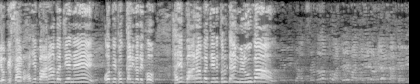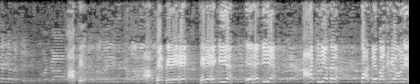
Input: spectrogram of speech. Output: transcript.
ਕਿਉਂਕਿ ਸਾਹਿਬ ਹਜੇ 12 ਵਜੇ ਨੇ। ਉਹ ਦੇਖੋ ਕਰੀ ਤਾਂ ਦੇਖੋ। ਹਜੇ 12 ਵਜੇ ਨੇ ਤੁਹਾਨੂੰ ਟਾਈਮ ਮਿਲੂਗਾ। ਆ ਫਿਰ ਆ ਫਿਰ ਫਿਰ ਇਹ ਫਿਰ ਇਹ ਕੀ ਹੈ? ਇਹ ਕੀ ਹੈ? ਆ ਕੀ ਹੈ ਫਿਰ? ਤੁਹਾਡੇ ਵੱਜ ਗਏ ਹੋਣੇ।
